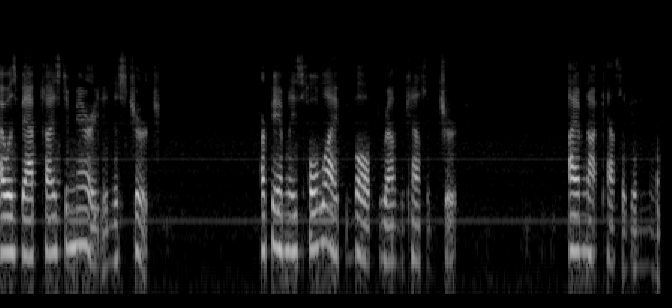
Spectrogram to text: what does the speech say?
I was baptized and married in this church. Our family's whole life evolved around the Catholic Church. I am not Catholic anymore.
